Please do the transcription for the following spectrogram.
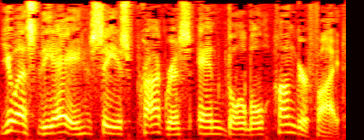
USDA sees progress in global hunger fight.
